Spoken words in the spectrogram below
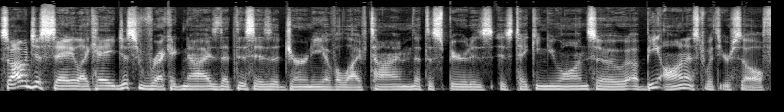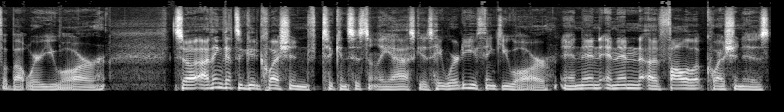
So I would just say like, hey, just recognize that this is a journey of a lifetime that the Spirit is is taking you on. So uh, be honest with yourself about where you are. So I think that's a good question to consistently ask is, hey, where do you think you are? And then and then a follow up question is,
